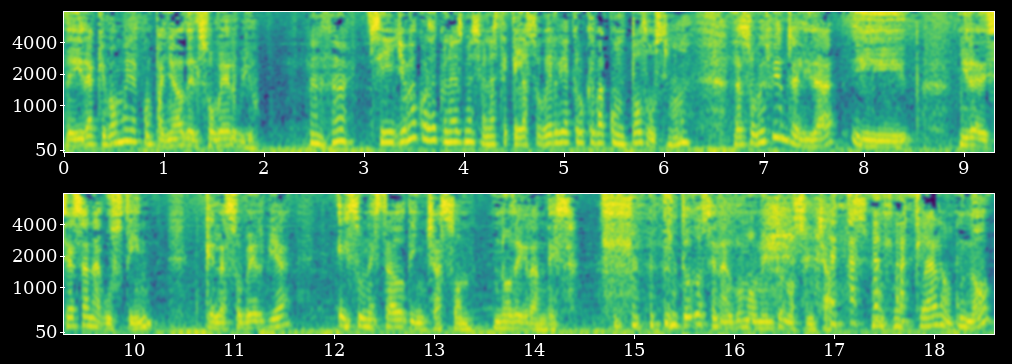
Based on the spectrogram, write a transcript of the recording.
Le dirá que va muy acompañado del soberbio. Sí, yo me acuerdo que una vez mencionaste que la soberbia creo que va con todos, ¿no? La soberbia en realidad, y mira, decía San Agustín que la soberbia es un estado de hinchazón, no de grandeza. Y todos en algún momento nos hinchamos. claro. ¿No?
